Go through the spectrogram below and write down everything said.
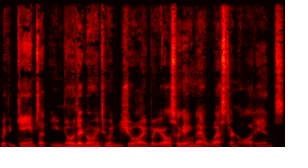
with games that you know they're going to enjoy, but you're also getting that Western audience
